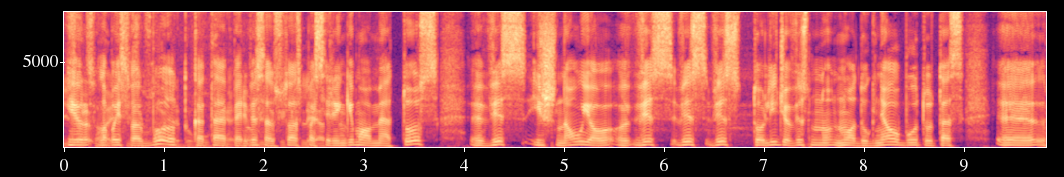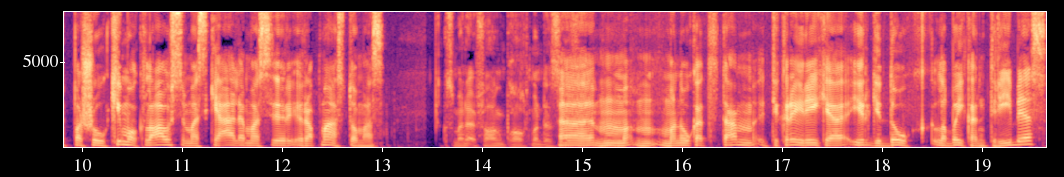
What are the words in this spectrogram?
Ir labai svarbu, kad per visas tuos pasirinkimo metus vis iš naujo, vis, vis, vis tolydžio, vis nu, nuodugniau būtų tas e, pašaukimo klausimas keliamas ir, ir apmastomas. Manau, kad tam tikrai reikia irgi daug labai kantrybės.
